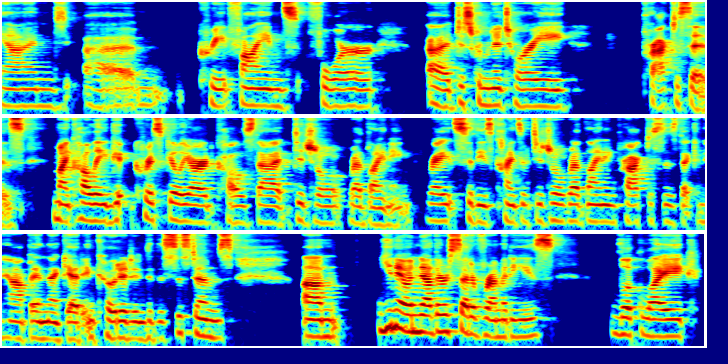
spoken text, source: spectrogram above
and um, create fines for uh, discriminatory practices. My colleague Chris Gilliard calls that digital redlining, right? So these kinds of digital redlining practices that can happen that get encoded into the systems. Um, you know, another set of remedies look like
